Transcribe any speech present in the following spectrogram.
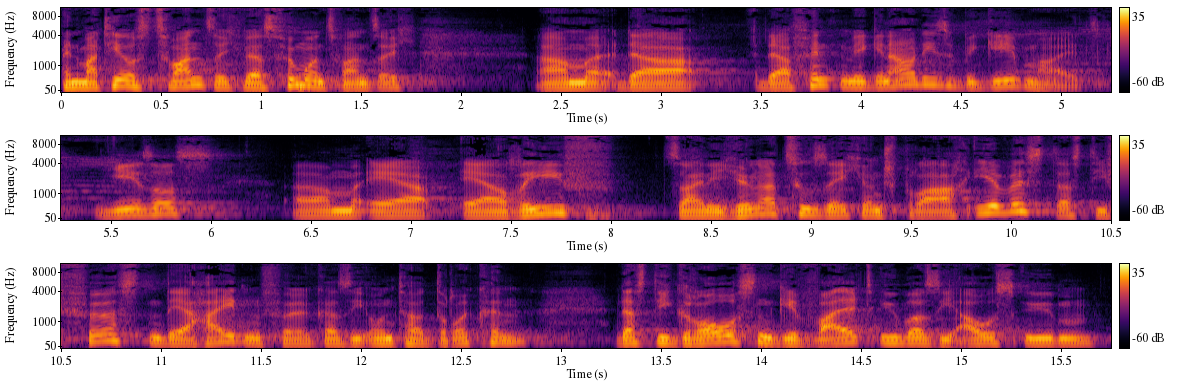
In Matthäus 20, Vers 25, ähm, da, da finden wir genau diese Begebenheit. Jesus, ähm, er, er rief seine Jünger zu sich und sprach, ihr wisst, dass die Fürsten der Heidenvölker sie unterdrücken, dass die Großen Gewalt über sie ausüben.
